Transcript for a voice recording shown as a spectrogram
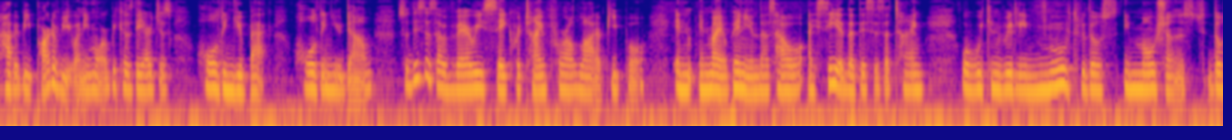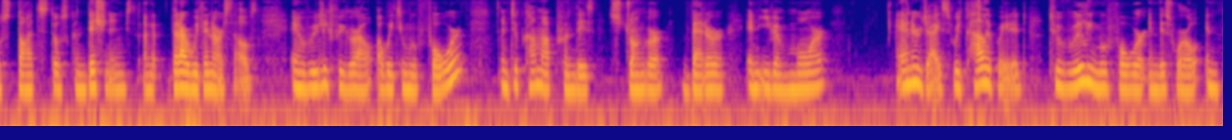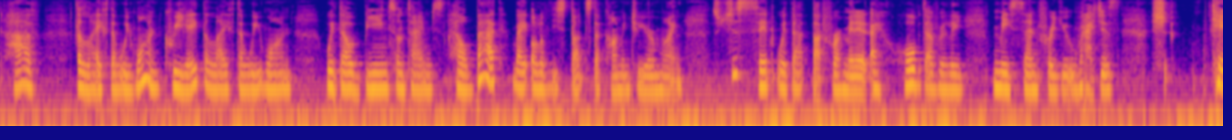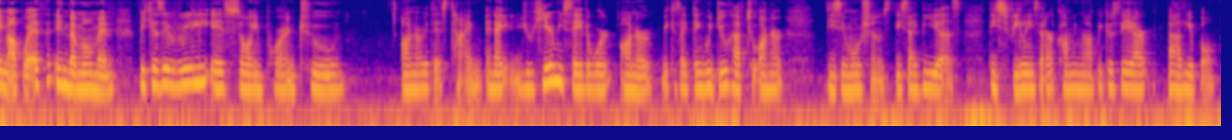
have it be part of you anymore because they are just holding you back, holding you down. So this is a very sacred time for a lot of people. In in my opinion, that's how I see it that this is a time where we can really move through those emotions, those thoughts, those conditionings uh, that are within ourselves and really figure out a way to move forward and to come up from this stronger, better, and even more energized, recalibrated to really move forward in this world and have the life that we want, create the life that we want without being sometimes held back by all of these thoughts that come into your mind. So just sit with that thought for a minute. I hope that really made sense for you what I just sh- came up with in the moment because it really is so important to honor this time. And I you hear me say the word honor because I think we do have to honor these emotions, these ideas, these feelings that are coming up because they are valuable.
